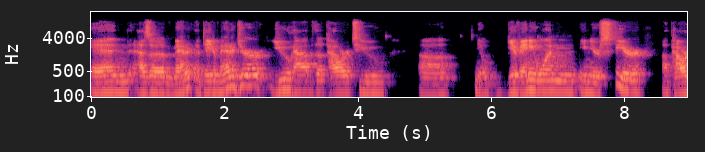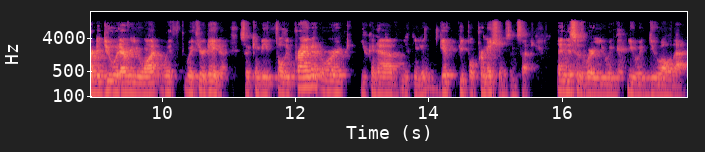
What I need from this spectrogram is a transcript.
and as a, man, a, data manager, you have the power to, uh, you know, give anyone in your sphere a power to do whatever you want with, with your data. So it can be fully private or you can have, you can give people permissions and such. And this is where you would, you would do all that.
